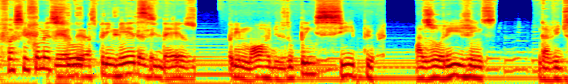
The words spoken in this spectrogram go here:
Foi assim que começou as primeiras ideias, os primórdios, o princípio, as origens da vídeo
